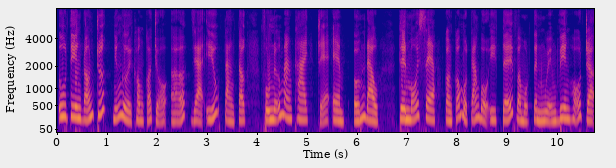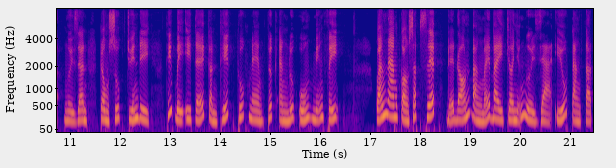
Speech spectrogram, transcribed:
ưu tiên đón trước những người không có chỗ ở, già yếu, tàn tật, phụ nữ mang thai, trẻ em, ốm đau. Trên mỗi xe còn có một cán bộ y tế và một tình nguyện viên hỗ trợ người dân trong suốt chuyến đi, thiết bị y tế cần thiết, thuốc men, thức ăn nước uống miễn phí. Quảng Nam còn sắp xếp để đón bằng máy bay cho những người già yếu tàn tật,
